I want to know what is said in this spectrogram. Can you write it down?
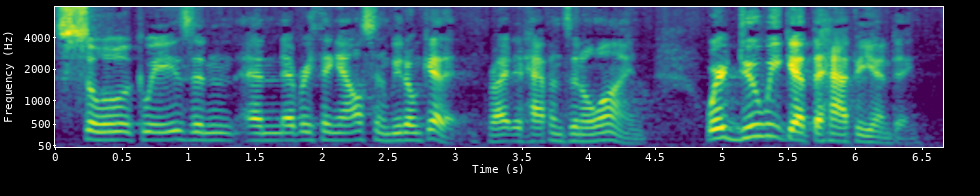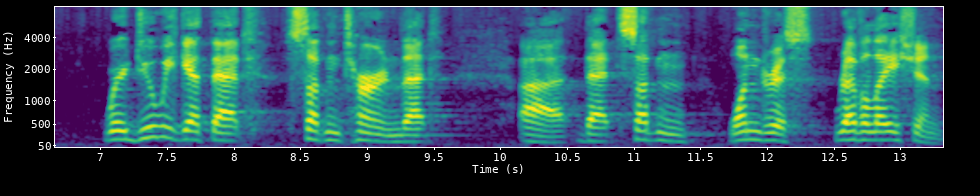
soliloquies and, and everything else, and we don't get it, right? It happens in a line. Where do we get the happy ending? Where do we get that sudden turn, that, uh, that sudden wondrous revelation?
